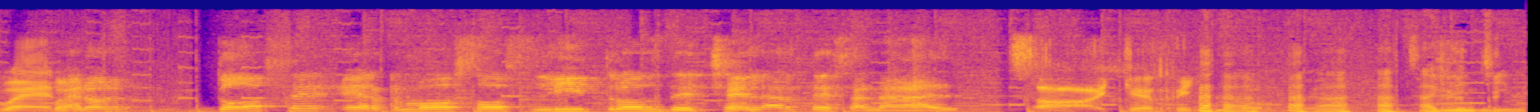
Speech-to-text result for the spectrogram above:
Bueno, Fueron 12 hermosos litros de chela artesanal. ay, qué rico. Qué chido.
